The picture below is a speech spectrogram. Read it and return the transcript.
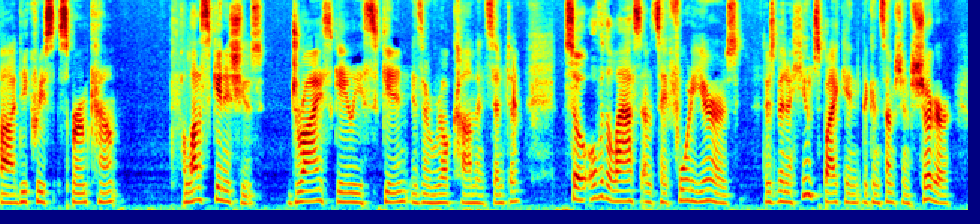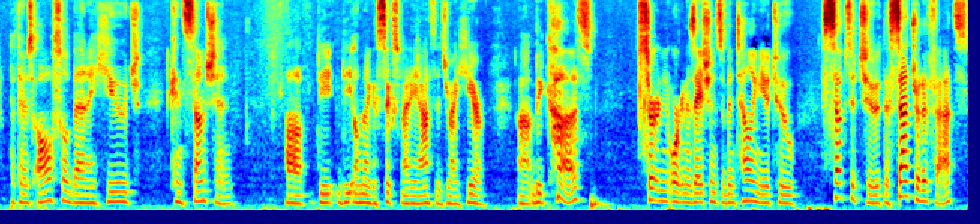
uh, decreased sperm count, a lot of skin issues. Dry, scaly skin is a real common symptom. So over the last, I would say 40 years, there's been a huge spike in the consumption of sugar, but there's also been a huge consumption of the, the omega-6 fatty acids right here uh, because certain organizations have been telling you to substitute the saturated fats,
